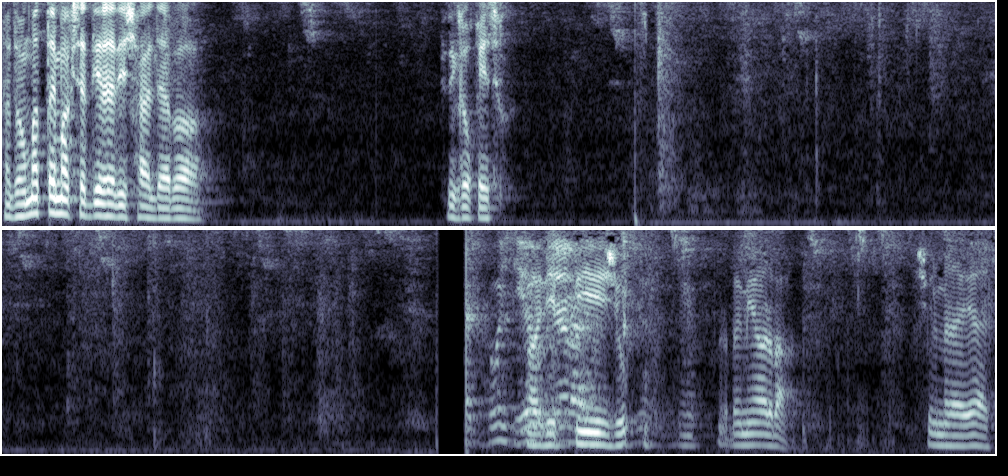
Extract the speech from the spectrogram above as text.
هادو هما الطيماكسات ديال هذه شحال دابا؟ في ديك الوقيتة. هذه بيجو. 404 شو المرايات؟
